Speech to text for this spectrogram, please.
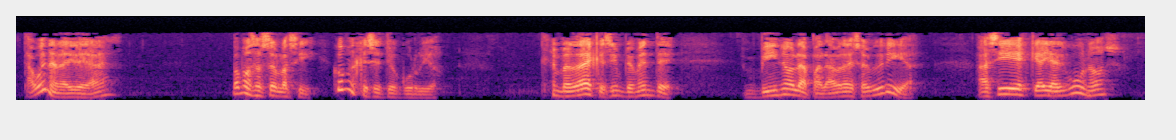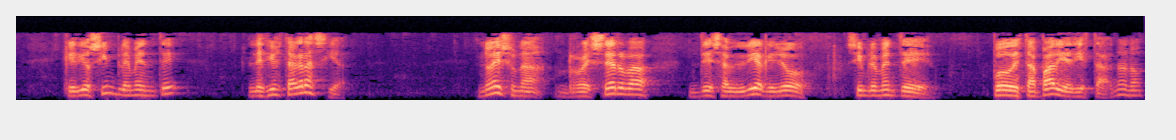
está buena la idea, ¿eh? Vamos a hacerlo así. ¿Cómo es que se te ocurrió? En verdad es que simplemente vino la palabra de sabiduría. Así es que hay algunos que Dios simplemente les dio esta gracia. No es una reserva de sabiduría que yo simplemente puedo destapar y allí está. No, no.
